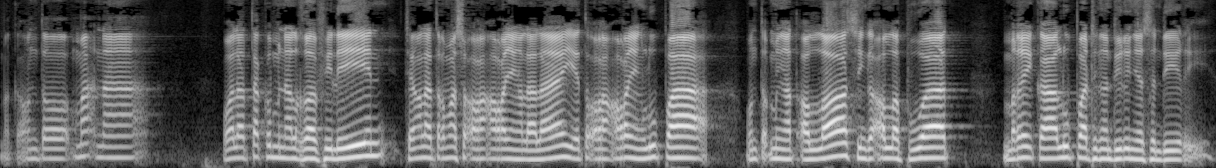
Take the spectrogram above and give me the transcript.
Maka untuk makna wala takum minal ghafilin, janganlah termasuk orang-orang yang lalai yaitu orang-orang yang lupa untuk mengingat Allah sehingga Allah buat mereka lupa dengan dirinya sendiri.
